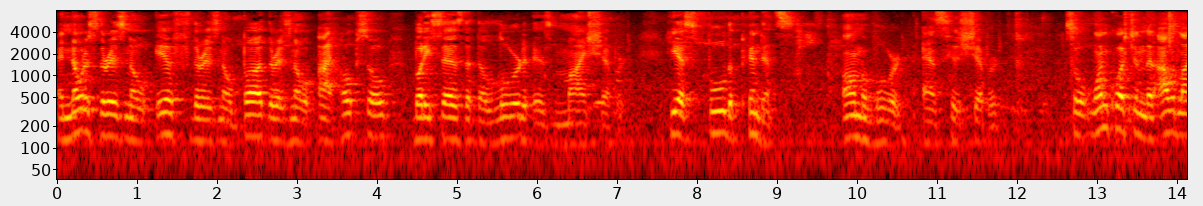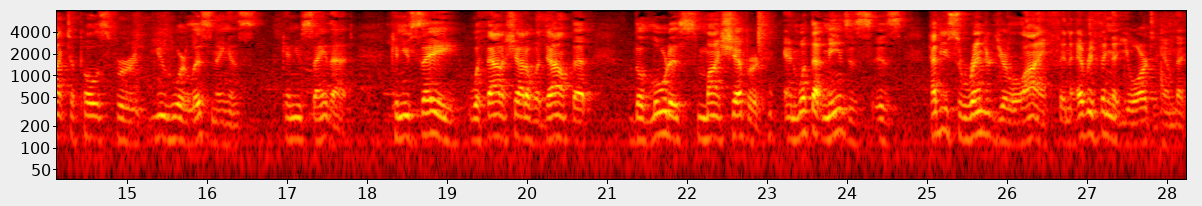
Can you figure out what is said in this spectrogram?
And notice there is no if, there is no but, there is no I hope so, but he says that the Lord is my shepherd. He has full dependence on the Lord as his shepherd. So, one question that I would like to pose for you who are listening is can you say that? Can you say without a shadow of a doubt that the Lord is my shepherd? And what that means is, is have you surrendered your life and everything that you are to Him, that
